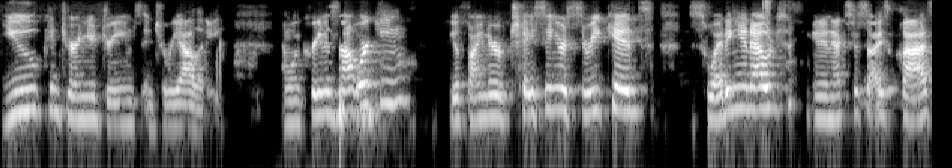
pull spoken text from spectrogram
you can turn your dreams into reality. And when Carina's not mm-hmm. working, you'll find her chasing her three kids, sweating it out in an exercise class.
